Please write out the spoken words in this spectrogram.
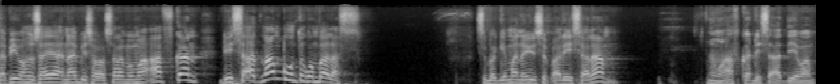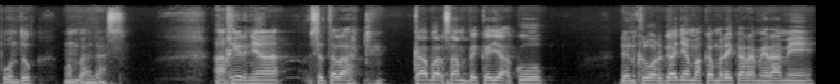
Tapi maksud saya Nabi SAW memaafkan di saat mampu untuk membalas. Sebagaimana Yusuf alaihissalam memaafkan di saat dia mampu untuk membalas. Akhirnya setelah kabar sampai ke Yakub dan keluarganya maka mereka rame-rame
